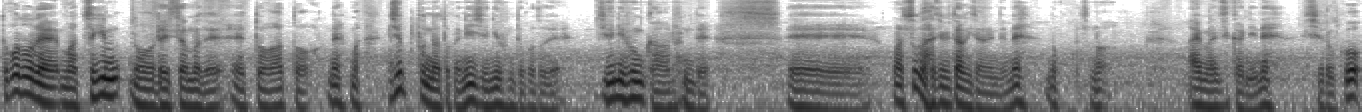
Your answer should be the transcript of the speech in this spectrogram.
ということで、まあ、次の列車まで、えっとあとね、まあ、10分だとか22分ということで12分間あるんで、えーまあ、すぐ始めたわけじゃないんでねその合間時間にね収録を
